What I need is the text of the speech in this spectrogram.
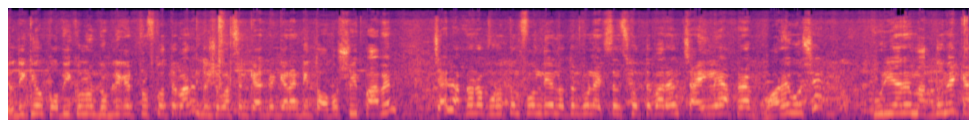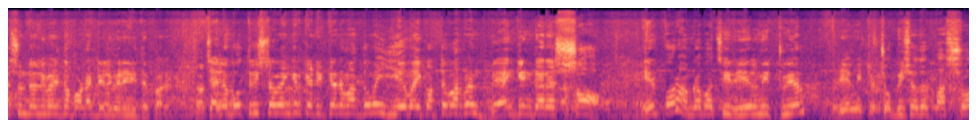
যদি কেউ কপি কোনো ডুপ্লিকেট প্রুফ করতে পারেন দুশো পার্সেন্ট ক্যাশব্যাক গ্যারান্টি তো অবশ্যই পাবেন। চাইলে আপনারা পুরাতন ফোন দিয়ে নতুন ফোন এক্সচেঞ্জ করতে পারেন। চাইলে আপনারা ঘরে বসে কুরিয়ারের মাধ্যমে ক্যাশ অন ডেলিভারিতে প্রোডাক্ট ডেলিভারি নিতে পারেন। চাইলে বত্রিশটা ব্যাংকের ক্রেডিট কার্ডের মাধ্যমে ইএমআই করতে পারবেন ব্যাংক ইন্টারেস্ট সহ। এরপর আমরা পাচ্ছি রিয়েলমি টুয়েলভ রিয়েলমি টুয়েলভ চব্বিশ হাজার পাঁচশো।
